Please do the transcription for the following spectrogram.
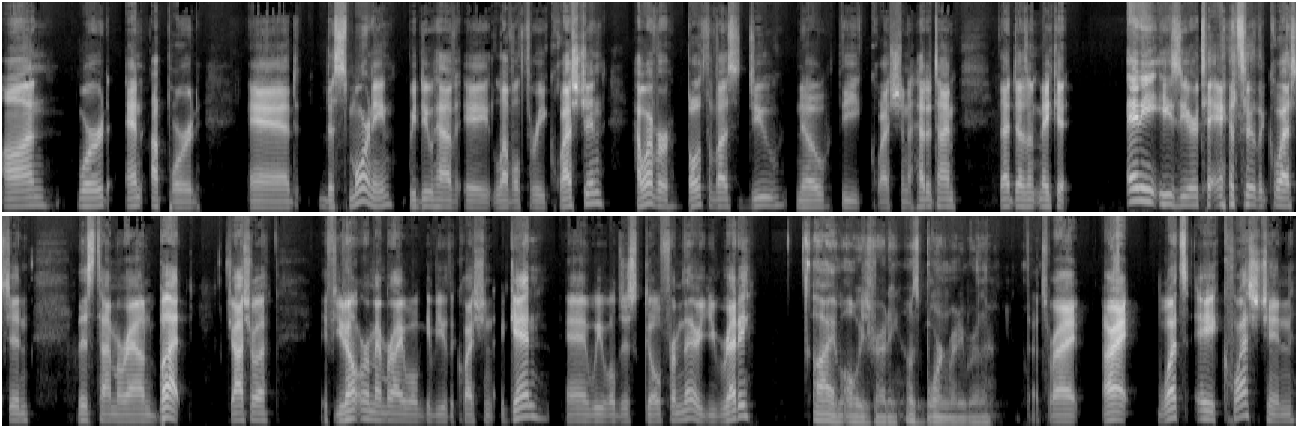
onward and upward. And this morning, we do have a level three question. However, both of us do know the question ahead of time. That doesn't make it any easier to answer the question this time around. But, Joshua, if you don't remember, I will give you the question again and we will just go from there. You ready? I am always ready. I was born ready, brother. That's right. All right. What's a question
